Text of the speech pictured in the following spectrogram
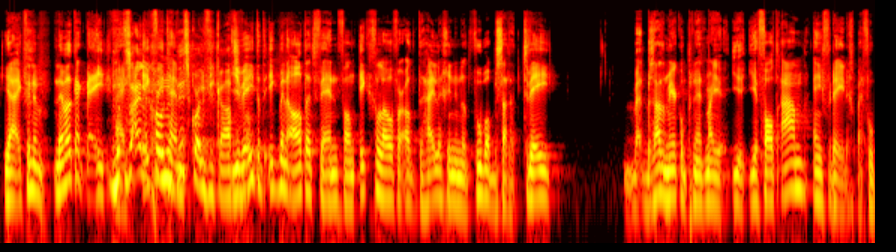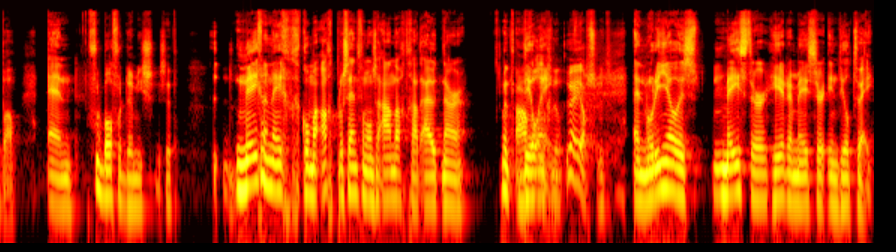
Ja, ik vind hem. Nee, wel kijk, nee. Dat is eigenlijk gewoon een disqualificatie. Je weet dat ik ben altijd fan van. Ik geloof er altijd heilig in. In dat voetbal bestaat uit twee. Het bestaat uit meer componenten, maar je, je, je valt aan en je verdedigt bij voetbal. En Voetbal voor dummies is het. 99,8% van onze aandacht gaat uit naar. Het Deel één. gedeelte. Nee, absoluut. En Mourinho is meester, heer en meester in deel 2.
